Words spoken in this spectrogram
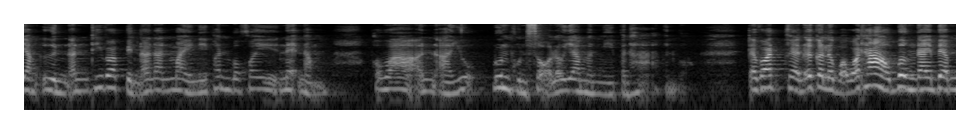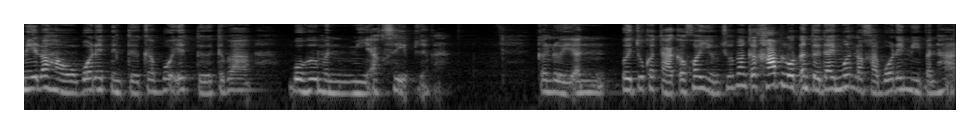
อย่างอื่น อันที่ว่าเป็นอันนั้นใหม่นี้พิ่นบ่ค่อยแนะนำเพราะว่าอันอายุรุ่นขุนโสแล้วยามันมีปัญหาเพิ่นบอก แต่ว่าแฟนเอ้ยก็เลยบอกว่าถ้าเฮาเบิ่งได้แบบนี้แล้วเฮาบ่ได้เป็นเตอร์กับบ่เอ็ดเตอร์แต่ว่าบ่เฮอมันมีอักเสบจังค่ะ ก็เลยอันเอ้ยตุ๊กตาก็ค่อยอย่างช่วยมันก็ขับรถอันเตอได้หมดแล้วค่ะบ่ได้มีปัญหา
